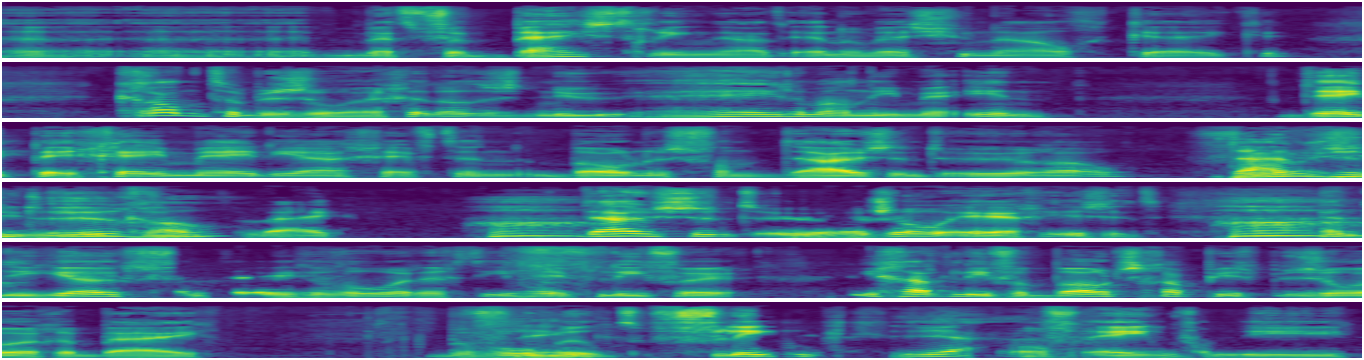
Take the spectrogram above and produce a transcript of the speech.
eh, eh, met verbijstering naar het NOS-journaal gekeken. Kranten bezorgen, dat is nu helemaal niet meer in. DPG Media geeft een bonus van 1000 euro. voor als je 1000 in een euro? Oh, 1000 euro, zo erg is het. oh. En de jeugd van tegenwoordig, die, heeft liever, die gaat liever boodschapjes bezorgen bij bijvoorbeeld Flink, Ja, of een van die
